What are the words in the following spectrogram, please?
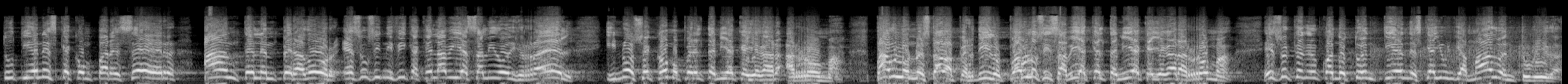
tú tienes que comparecer ante el emperador. Eso significa que él había salido de Israel y no sé cómo, pero él tenía que llegar a Roma. Pablo no estaba perdido, Pablo sí sabía que él tenía que llegar a Roma. Eso es cuando tú entiendes que hay un llamado en tu vida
